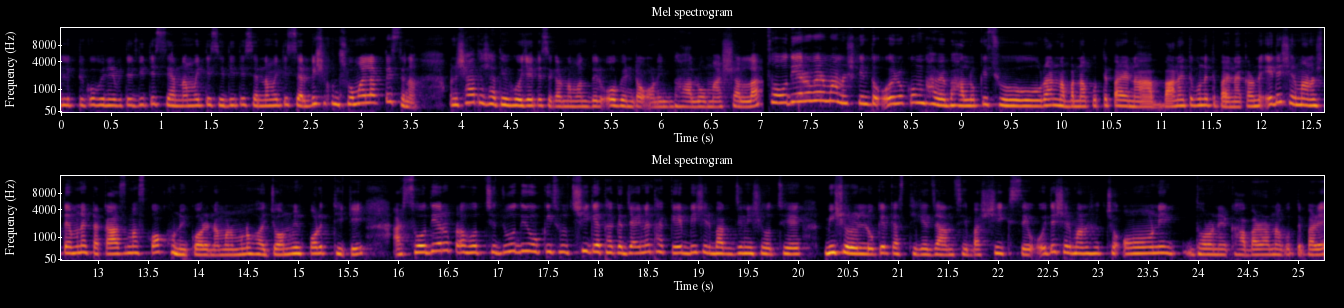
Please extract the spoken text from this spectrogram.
ইলেকট্রিক ওভেনের ভিতরে দিতেছি আর নামাইতেছি, দিতেছি আর নামাইতেছি আর বেশিক্ষণ সময় লাগতেছে না। মানে সাথে সাথে হয়ে যাইতেছে কারণ আমাদের ওভেনটা অনেক ভালো মার্শাল্লাহ সৌদি আরবের মানুষ কিন্তু ওইরকম ভাবে ভালো কিছু রান্না বান্না করতে পারে না, বানাইতে বানাইতে পারে না। কারণ এদেশের মানুষ তেমন একটা কাজ মাস কখনোই করে না। আমার মনে হয় জন্মের পরের থেকেই। আর সৌদি আরবরা হচ্ছে যদিও কিছু শিখে থাকে যাই না থাকে, বেশিরভাগ জিনিস হচ্ছে মিশরের লোকের কাছ থেকে জানছে বা শিখছে। ওই দেশের মানুষ হচ্ছে অনেক ধরনের খাবার রান্না করতে পারে।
